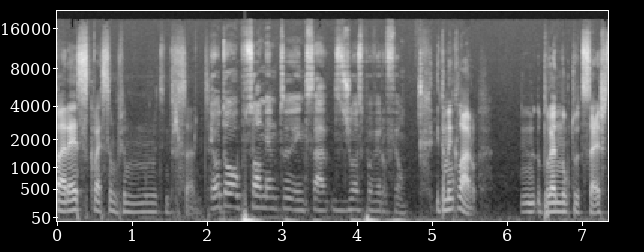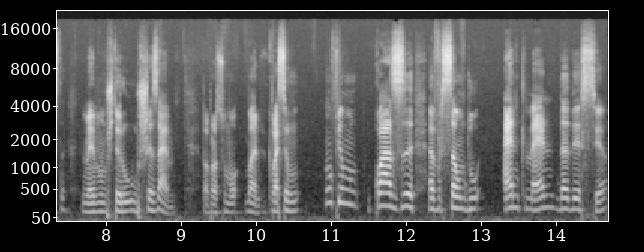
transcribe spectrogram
parece que vai ser um filme muito interessante. Eu estou pessoalmente interessado, desejoso para ver o filme. E também, claro, pegando no que tu disseste, também vamos ter o Shazam para o próximo. Mano, que vai ser um, um filme quase a versão do Ant-Man da DC.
